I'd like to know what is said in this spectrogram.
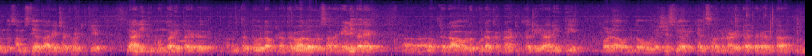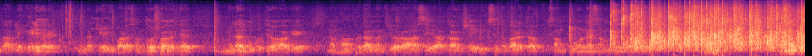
ಒಂದು ಸಂಸ್ಥೆಯ ಕಾರ್ಯಚಟುವಟಿಕೆ ಯಾವ ರೀತಿ ಮುಂದುವರಿತಾ ಇರುವಂಥದ್ದು ಡಾಕ್ಟರ್ ಅಗರ್ವಾಲ್ ಅವರು ಸಹ ಹೇಳಿದ್ದಾರೆ. ಡಾಕ್ಟರ್ ರಾವ್ ಅವರು ಕೂಡ ಕರ್ನಾಟಕದಲ್ಲಿ ಯಾವ ರೀತಿ ಬಹಳ ಒಂದು ಯಶಸ್ವಿಯಾಗಿ ಕೆಲಸವನ್ನು ನಡೀತಾ ಇದ್ದಾರೆ ಅಂತ ನಿಮ್ಗಾಗಲೇ ಹೇಳಿದ್ದಾರೆ. ಎಲ್ಲ ಕೇಳಿ ಬಹಳ ಸಂತೋಷವಾಗುತ್ತೆ. ನಿಮ್ಮೆಲ್ಲರಿಗೂ ಗೊತ್ತಿರೋ ಹಾಗೆ ನಮ್ಮ ಪ್ರಧಾನಮಂತ್ರಿಯವರ ಆಸೆ, ಆಕಾಂಕ್ಷೆ, ವಿಕಸಿತ ಭಾರತ ಸಂಪೂರ್ಣ ಸಮೃದ್ಧ ಸಮಗ್ರ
